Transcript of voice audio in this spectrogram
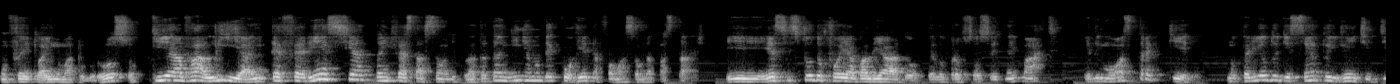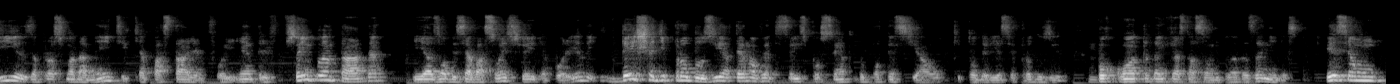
um feito aí no Mato Grosso, que avalia a interferência da infestação de planta daninha no decorrer da formação da pastagem. E esse estudo foi avaliado pelo professor Sidney Martin. Ele mostra que no período de 120 dias aproximadamente, que a pastagem foi entre ser implantada e as observações feitas por ele, deixa de produzir até 96% do potencial que poderia ser produzido, por conta da infestação de plantas daninhas. Esse é um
